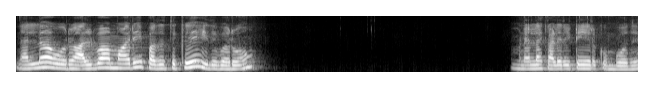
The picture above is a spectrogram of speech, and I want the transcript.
நல்லா ஒரு அல்வா மாதிரி பதத்துக்கு இது வரும். நம்ம நல்லா கிளறிட்டே இருக்கும்போது.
